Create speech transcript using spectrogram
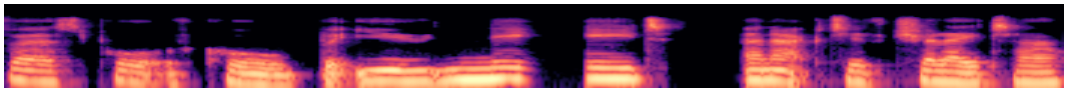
first port of call, but you need an active chelator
